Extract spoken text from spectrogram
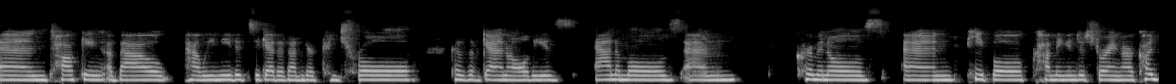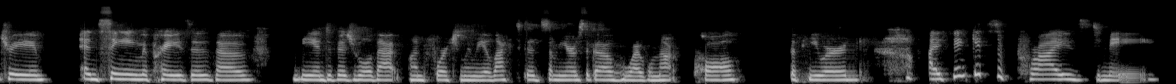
and talking about how we needed to get it under control because, again, all these animals and criminals and people coming and destroying our country and singing the praises of the individual that unfortunately we elected some years ago, who I will not call the P word, I think it surprised me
